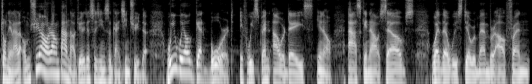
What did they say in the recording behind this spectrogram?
重点来了，我们需要让大脑觉得这事情是感兴趣的。We will get bored if we spend our days, you know, asking ourselves whether we still remember our friend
